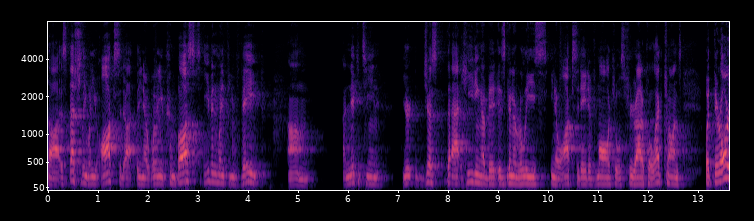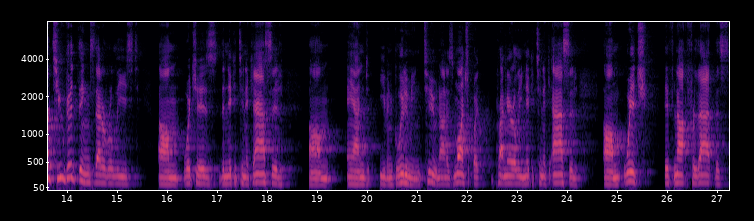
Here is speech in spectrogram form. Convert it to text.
uh, especially when you oxidize, you know, when you combust, even when if you vape um, a nicotine, you're just that heating of it is going to release, you know, oxidative molecules, free radical electrons. But there are two good things that are released, um, which is the nicotinic acid um, and even glutamine too. Not as much, but primarily nicotinic acid, um, which if not for that, this,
